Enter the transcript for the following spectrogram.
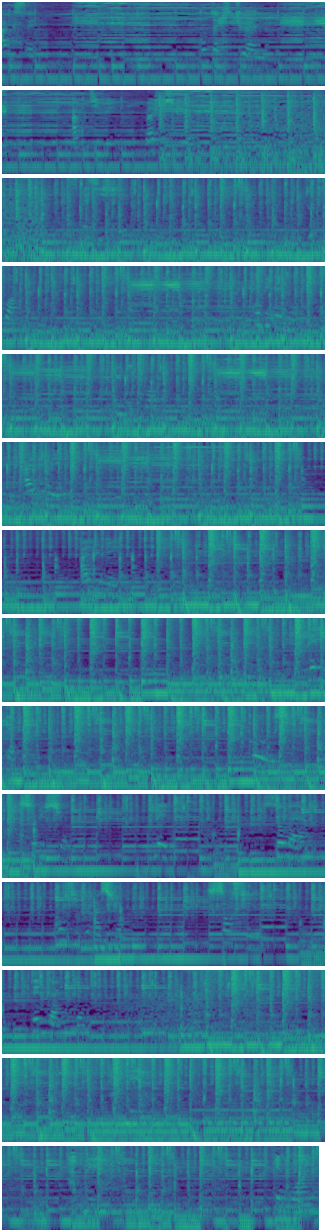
Accès. Contextuel. Activé. Majuscule. Allumé. Délicat. Cause. Solution. Clé. Sommaire. Configuration. Sans fil. Détecte. One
